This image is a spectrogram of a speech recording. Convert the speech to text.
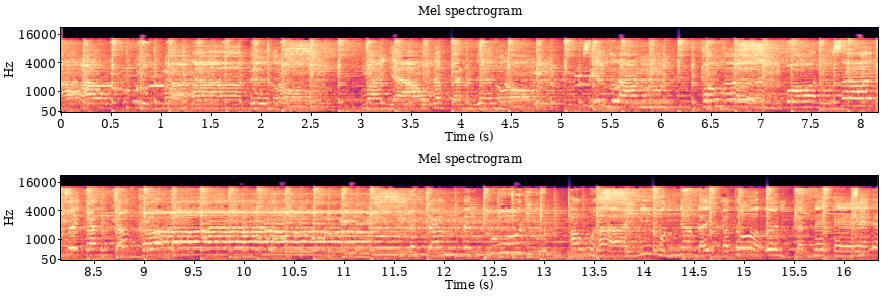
าว ลุกมาเด้อน้อง มายาวน้ำกันเด้อน้อง เสียงลำเขาเอิ้นฟ้อนเสิร์ใส่กันจักขากะจังเป็นคุณเอาหายมีบุญยามใดก็โทษเอิ้นกันแน่ที่แอ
